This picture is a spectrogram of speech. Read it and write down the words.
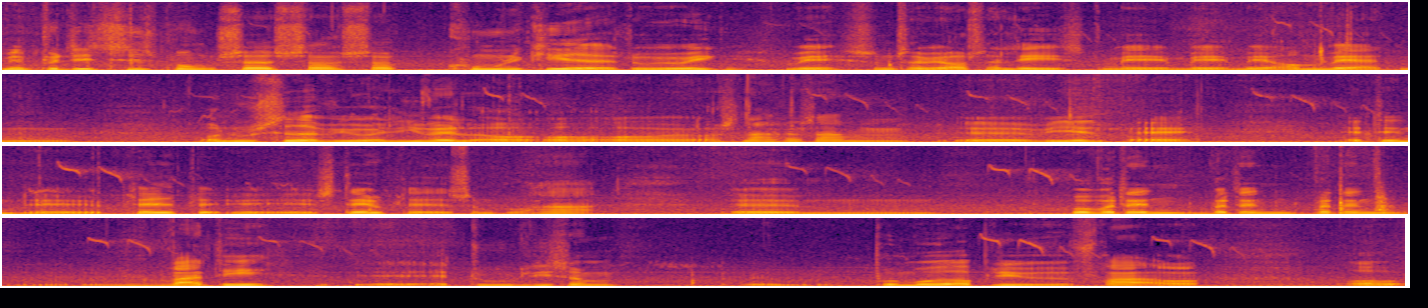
Men på det tidspunkt, så, så, så kommunikerede du jo ikke med, sådan som vi også har læst, med, med, med omverdenen. Og nu sidder vi jo alligevel og, og, og, og snakker sammen øh, ved hjælp af, af den øh, plade, øh, stavplade, som du har. Øhm, hvor, hvordan, hvordan, hvordan var det, øh, at du ligesom øh, på en måde oplevede fra at og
